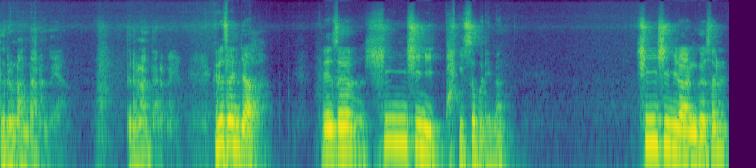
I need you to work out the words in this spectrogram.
늘어난다는 거예요. 늘어난다는 거예요. 그래서 이제 그래서 신심이 딱 있어버리면 신심이라는 것을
